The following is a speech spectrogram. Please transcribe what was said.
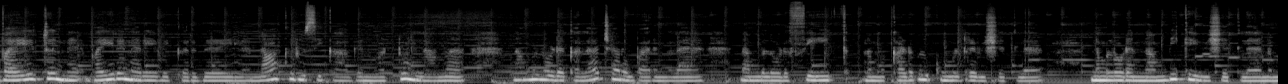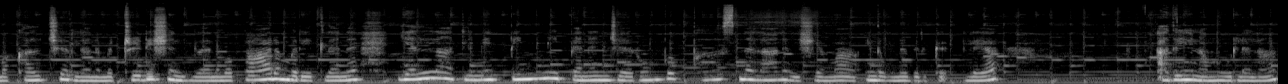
வயிற்று நெ வயிறை நிறைய வைக்கிறது இல்லை நாக்கு ருசிக்காகன்னு மட்டும் இல்லாமல் நம்மளோட கலாச்சாரம் பாருங்களேன். நம்மளோட ஃபேத் நம்ம கடவுள் கும்பிடுற விஷயத்தில் நம்மளோட நம்பிக்கை விஷயத்தில் நம்ம கல்ச்சரில் நம்ம ட்ரெடிஷனில் நம்ம பாரம்பரியத்துலன்னு எல்லாத்துலேயுமே பின்னி பிணைஞ்ச ரொம்ப பர்சனலான விஷயமா இந்த உணவு இருக்குது இல்லையா? அதுலேயும் நம்ம ஊர்லலாம்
